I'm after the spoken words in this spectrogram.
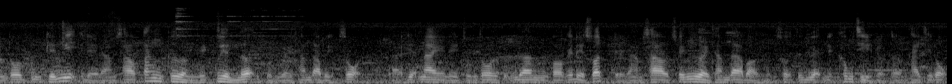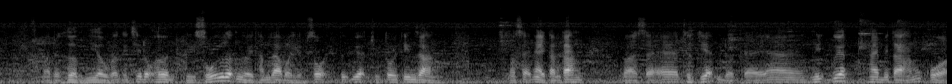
chúng tôi cũng kiến nghị để làm sao tăng cường cái quyền lợi của người tham gia bảo hiểm xã hội. À, hiện nay thì chúng tôi cũng đang có cái đề xuất để làm sao cho người tham gia bảo hiểm xã hội tự nguyện thì không chỉ được hưởng hai chế độ mà được hưởng nhiều các cái chế độ hơn. Thì số lượng người tham gia bảo hiểm xã hội tự nguyện chúng tôi tin rằng nó sẽ ngày càng tăng và sẽ thực hiện được cái à, nghị quyết 28 của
